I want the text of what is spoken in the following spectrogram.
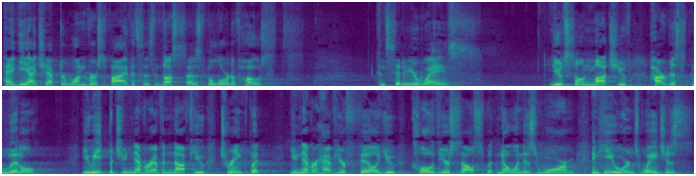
Haggai chapter 1, verse 5. It says, Thus says the Lord of hosts, consider your ways you have sown much, you've harvested little. You eat, but you never have enough. You drink, but you never have your fill. You clothe yourselves, but no one is warm. And he who earns wages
